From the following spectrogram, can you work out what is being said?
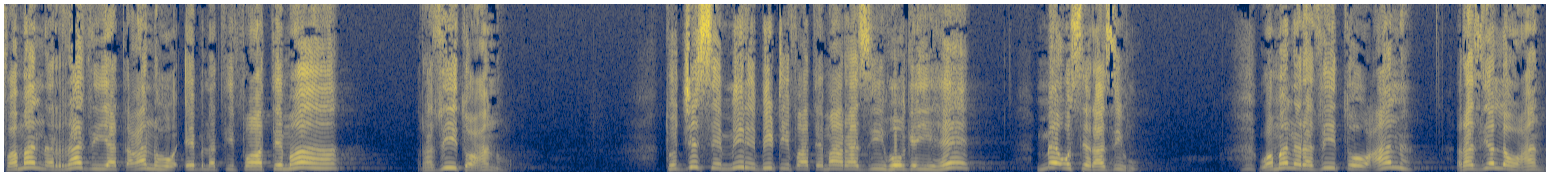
فمن رضیت عنہ ابنتی فاطمہ رضی تو عنہ تو جس سے میری بیٹی فاطمہ راضی ہو گئی ہے، میں اس سے راضی ہوں۔ ومن رضی تو عن رضی اللہ عن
